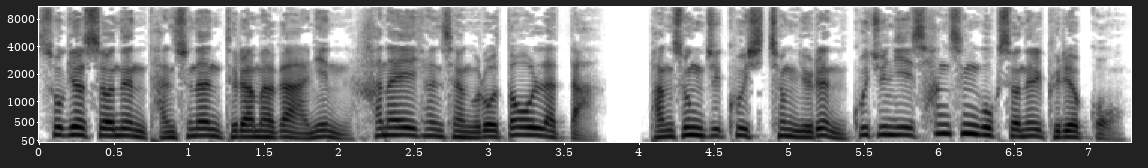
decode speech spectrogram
속여서는 단순한 드라마가 아닌 하나의 현상으로 떠올랐다. 방송 직후 시청률은 꾸준히 상승 곡선을 그렸고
